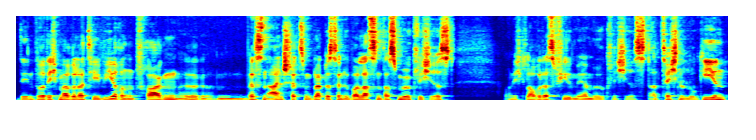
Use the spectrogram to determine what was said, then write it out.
den würde ich mal relativieren und fragen, äh, wessen Einschätzung bleibt es denn überlassen, was möglich ist? Und ich glaube, dass viel mehr möglich ist an Technologien,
